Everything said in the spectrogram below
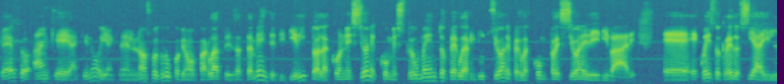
Certo, anche, anche, noi, anche nel nostro gruppo abbiamo parlato esattamente di diritto alla connessione come strumento per la riduzione, per la compressione dei divari. Eh, e questo credo sia il,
